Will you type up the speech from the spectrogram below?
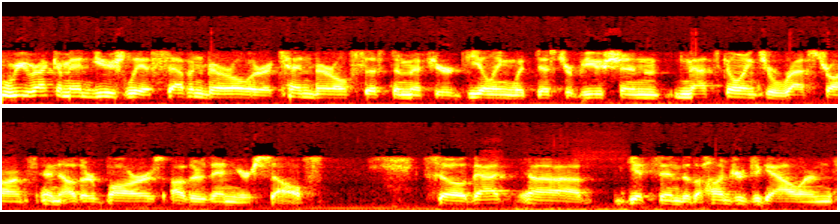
We recommend usually a seven barrel or a 10 barrel system if you're dealing with distribution, and that's going to restaurants and other bars other than yourself. So that uh, gets into the hundreds of gallons,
